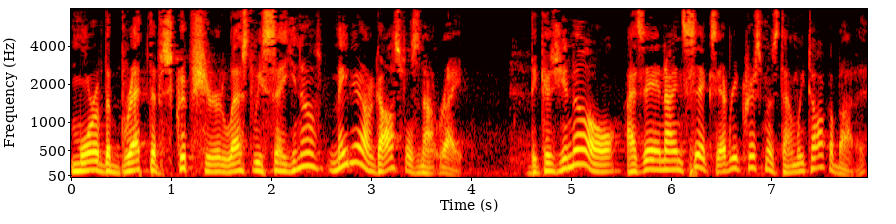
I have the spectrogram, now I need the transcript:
more of the breadth of scripture lest we say, you know, maybe our gospel's not right. Because you know, Isaiah 9, 6, every Christmas time we talk about it.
